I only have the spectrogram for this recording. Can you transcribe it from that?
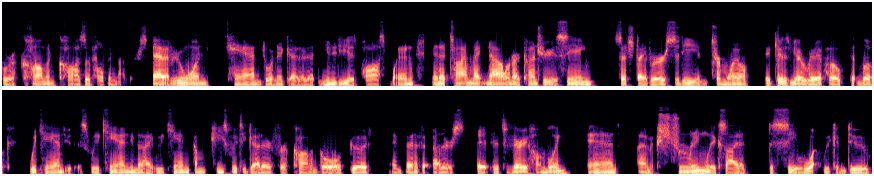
for a common cause of helping others. Everyone can join together. That unity is possible. And in a time right now when our country is seeing such diversity and turmoil, it gives me a ray of hope that look, we can do this. We can unite. We can come peacefully together for a common goal of good and benefit others. It, it's very humbling, and I'm extremely excited to see what we can do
